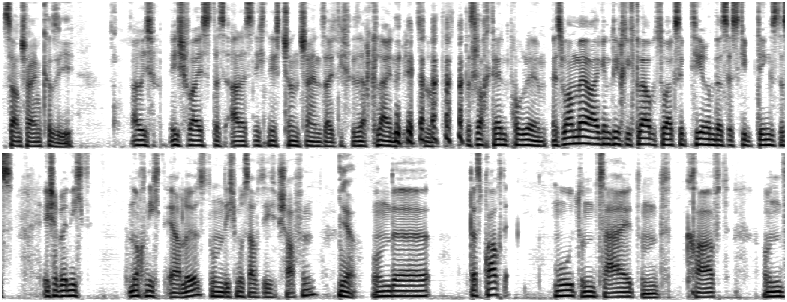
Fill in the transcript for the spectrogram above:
Sunshine kann sein? Aber ich, ich weiß, dass alles nicht nicht schon scheint, seit ich sehr klein bin. So, das, war kein Problem. Es war mehr eigentlich, ich glaube, zu akzeptieren, dass es gibt Dinge, das ich habe nicht, noch nicht erlöst und ich muss auf sie schaffen. Ja. Und äh, das braucht Mut und Zeit und Kraft. Und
